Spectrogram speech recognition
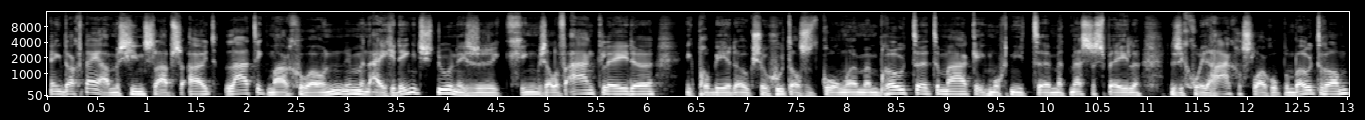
En ik dacht, nou ja, misschien slaapt ze uit. Laat ik maar gewoon mijn eigen dingetjes doen. Dus ik ging mezelf aankleden. Ik probeerde ook zo goed als het kon uh, mijn brood uh, te maken. Ik mocht niet uh, met messen spelen. Dus ik gooide hagelslag op een boterham.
